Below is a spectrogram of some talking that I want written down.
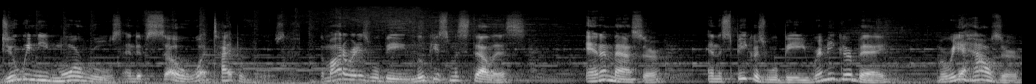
Do We Need More Rules? And if so, what type of rules? The moderators will be Loukas Mistelis, Anna Masser, and the speakers will be Remy Gerbay, Maria Hauser,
